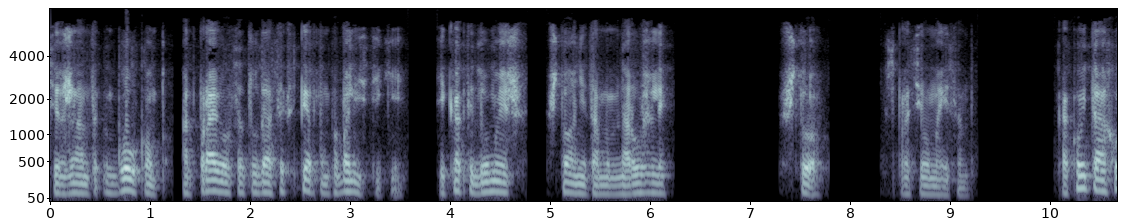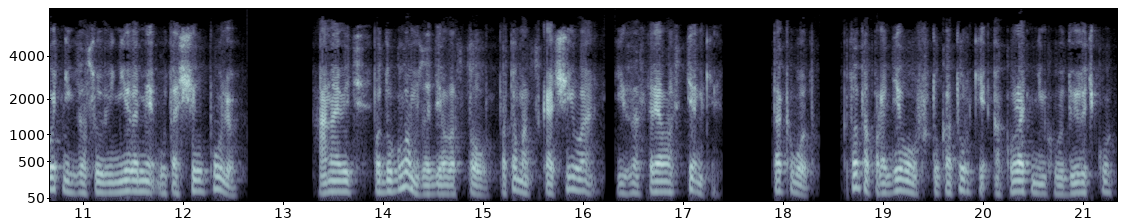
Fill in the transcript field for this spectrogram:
Сержант Голкомп отправился туда с экспертом по баллистике. И как ты думаешь, что они там обнаружили? Что? спросил Мейсон. Какой-то охотник за сувенирами утащил пулю. Она ведь под углом задела стол, потом отскочила и застряла в стенке. Так вот, кто-то проделал в штукатурке аккуратненькую дырочку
